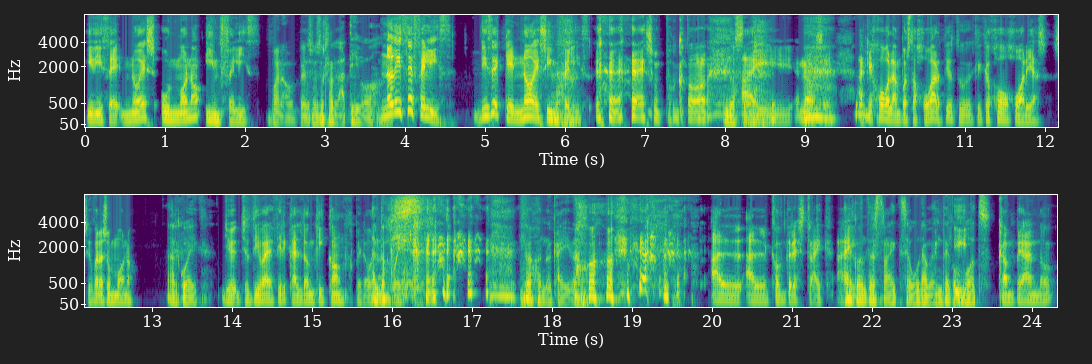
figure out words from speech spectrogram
Y dice, no es un mono infeliz. bueno, pero eso es relativo. No dice feliz, Dice que no es infeliz. es un poco. No sé. ahí- no sé. ¿A qué juego le han puesto a jugar, tío? ¿Tú, qué, qué juego jugarías si fueras un mono? Al Quake. Yo, yo te iba a decir que al Donkey Kong, pero Al bueno, Donkey- pues, No, no he caído. al, al Counter-Strike. Al Counter-Strike, seguramente, con Y- bots. campeando.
